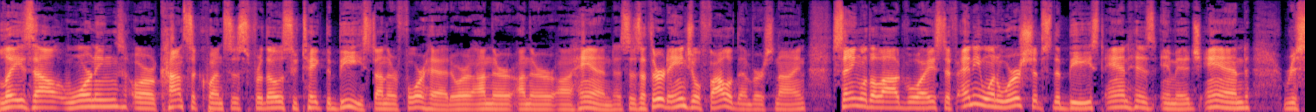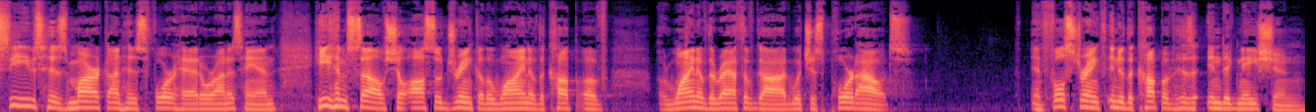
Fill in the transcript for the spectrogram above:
lays out warnings or consequences for those who take the beast on their forehead or on their, on their uh, hand. It says, A third angel followed them, verse 9, saying with a loud voice, If anyone worships the beast and his image and receives his mark on his forehead or on his hand, he himself shall also drink of the wine of the cup of wine of the wrath of God, which is poured out in full strength into the cup of his indignation.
